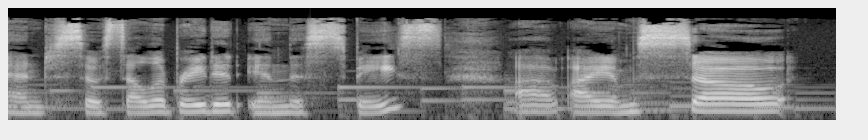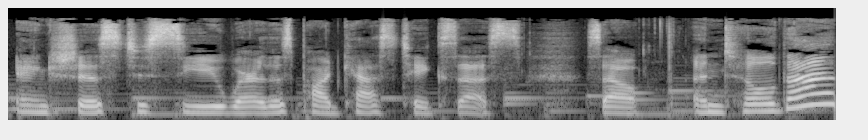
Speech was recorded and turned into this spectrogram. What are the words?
and so celebrated in this space. Uh, I am so anxious to see where this podcast takes us. So until then,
